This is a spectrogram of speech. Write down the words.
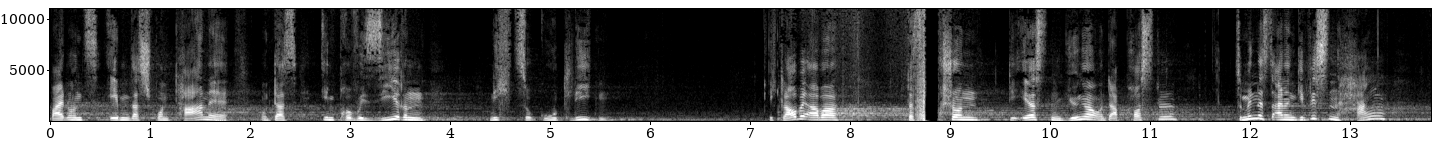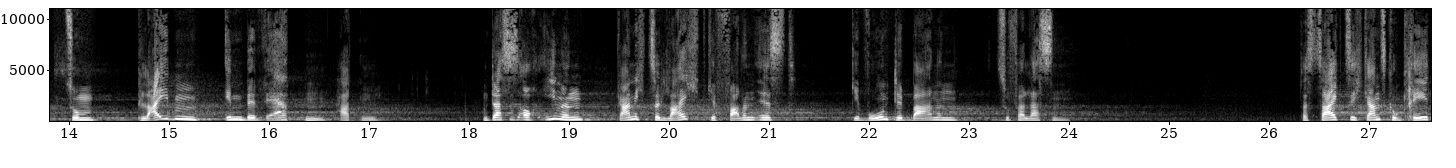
weil uns eben das Spontane und das Improvisieren nicht so gut liegen. Ich glaube aber, dass auch schon die ersten Jünger und Apostel zumindest einen gewissen Hang zum Bleiben im Bewährten hatten und dass es auch ihnen gar nicht so leicht gefallen ist, gewohnte Bahnen zu verlassen. Das zeigt sich ganz konkret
